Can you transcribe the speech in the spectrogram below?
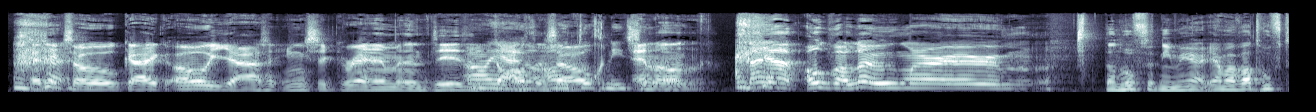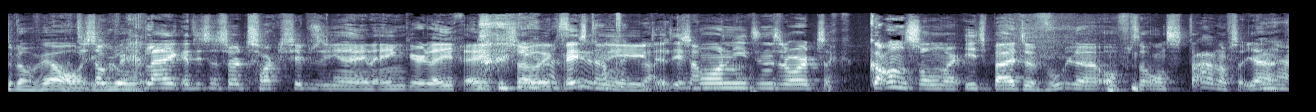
En ik zo kijk, oh ja, zijn Instagram en dit en Oh dat ja, en dan- zo. oh, toch niet zo en dan, leuk. Nou ja, ook wel leuk, maar... Dan hoeft het niet meer. Ja, maar wat hoeft er dan wel? Het is Ik ook bedoel- weer gelijk, het is een soort zak chips die je in één keer leeg eet of zo. Ja, ik weet het niet. Het is gewoon het niet een soort kans om er iets bij te voelen of te ontstaan of zo. Ja, Ja. Ja,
